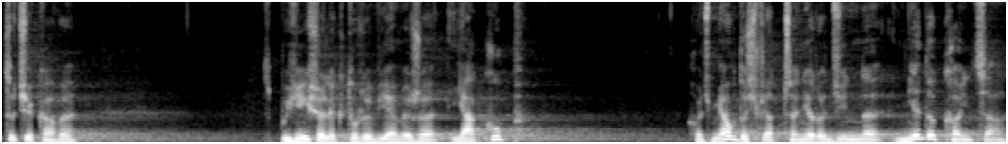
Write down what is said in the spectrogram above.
Co ciekawe, z późniejszej lektury wiemy, że Jakub, choć miał doświadczenie rodzinne nie do końca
